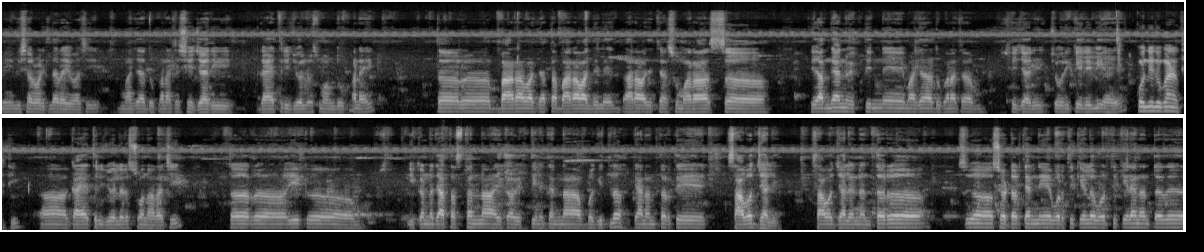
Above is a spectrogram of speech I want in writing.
मी विसरवाडीतला रहिवासी. माझ्या दुकानाच्या शेजारी गायत्री ज्वेलर्स म्हणून दुकान आहे. तर बारा वाजे आता बारा वाजलेले आहेत. बारा वाजेच्या सुमारास या अज्ञान व्यक्तींनी माझ्या दुकानाच्या शेजारी चोरी केलेली आहे. कोणती दुकान होती ती? गायत्री ज्वेलर्स सोनाराची. तर एक इकडनं जात असताना एका व्यक्तीने त्यांना बघितलं. त्यानंतर ते सावध झाले. सावध झाल्यानंतर शटर त्यांनी वरती केलं. वरती केल्यानंतर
